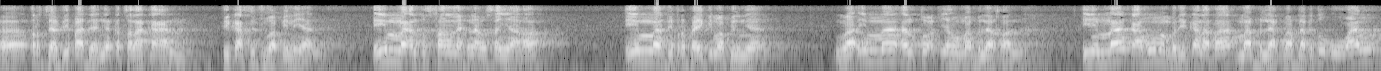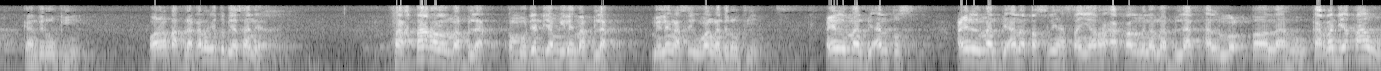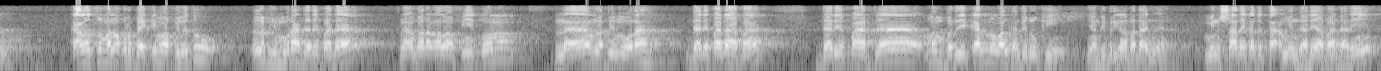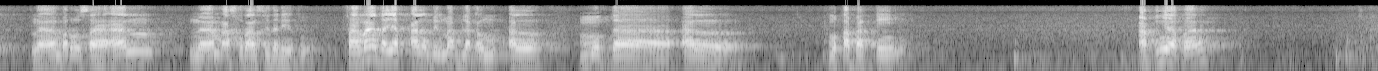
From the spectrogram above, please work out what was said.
eh, terjadi padanya kecelakaan. dikasih dua pilihan. Imma an tusallih lahu imma diperbaiki mobilnya, wa imma an tu'tiyahu mablaghan. Imma kamu memberikan apa? Mablag. Mablag itu uang ganti rugi. Orang tabrakan itu biasanya. Fakhtaral mablag. Kemudian dia milih mablag, milih ngasih uang ganti rugi. Ilman bi antus ilman bi anna taslih sayyarah aqal min al-mablag al-mu'talahu. Karena dia tahu kalau cuma memperbaiki mobil itu lebih murah daripada Nah, barakallahu fikum. Nah, lebih murah daripada apa? Daripada memberikan uang ganti rugi yang diberikan padanya. Min syarikati ta'min dari apa? Dari nah perusahaan nah asuransi tadi itu. Fama yaf'al bil mablagh al, al mutabaqi Artinya apa?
